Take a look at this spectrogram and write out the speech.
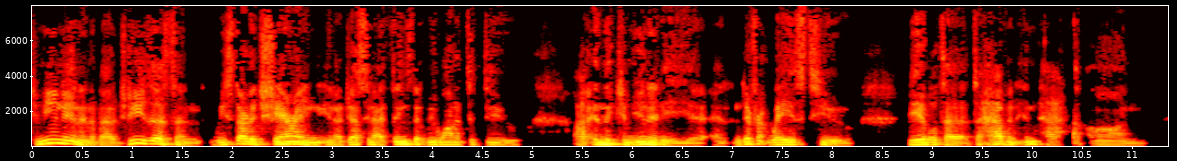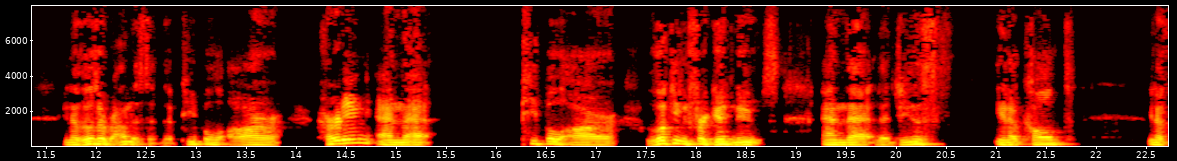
communion and about Jesus and we started sharing, you know, Jesse and I, things that we wanted to do, uh, in the community and, and different ways to be able to, to have an impact on, you know, those around us that, that people are hurting and that people are looking for good news and that, that Jesus, you know, called, you know,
